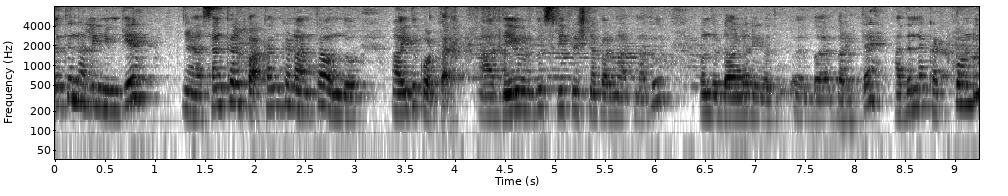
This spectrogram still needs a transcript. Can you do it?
ಜೊತೆಯಲ್ಲಿ ನಿಮಗೆ ಸಂಕಲ್ಪ, ಕಂಕಣ ಅಂತ ಒಂದು ಇದು ಕೊಡ್ತಾರೆ. ಆ ದೇವ್ರದ್ದು ಶ್ರೀಕೃಷ್ಣ ಪರಮಾತ್ಮದು ಒಂದು ಡಾಲರ್ ಇರೋದು ಬ, ಬರುತ್ತೆ. ಅದನ್ನು ಕಟ್ಕೊಂಡು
